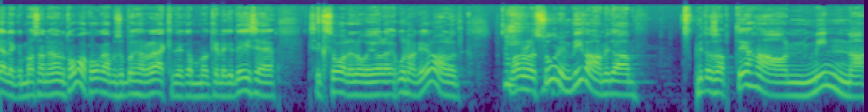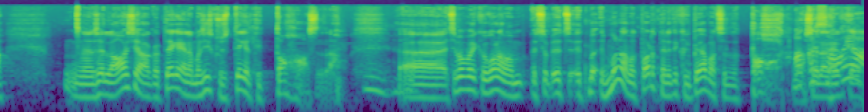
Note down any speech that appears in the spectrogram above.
jällegi ma saan ainult oma kogemuse põhjal rääkida, ega ma kellegi teise seksuaalelu ei ole kunagi elanud. ma arvan, et suurim viga, mida, mida saab teha, on minna äh, selle asjaga tegelema siis, kui sa tegelikult ei taha seda mm. -hmm. et see peab ikkagi olema, et sa, et, et, et mõlemad partnerid ikkagi peavad seda tahtma. aga kas aja hetkel.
